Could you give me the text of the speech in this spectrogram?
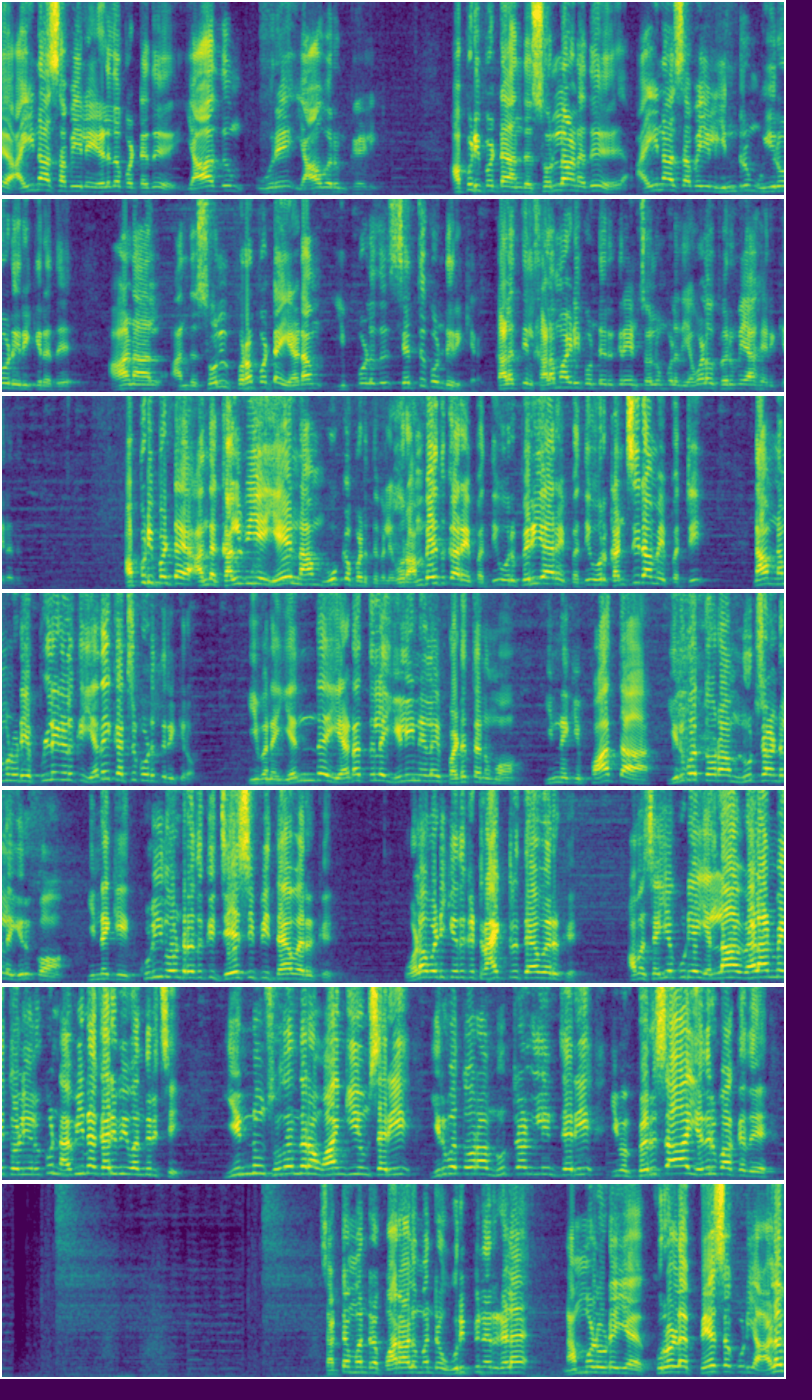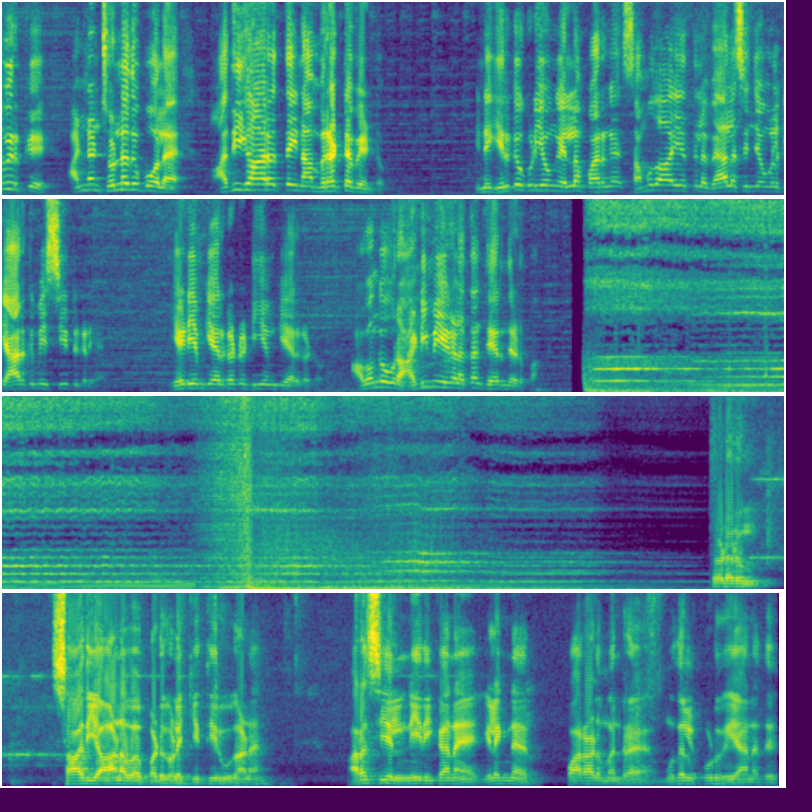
சொல்லானது ஐநா சபையில் எழுதப்பட்டது யாதும் ஊரே யாவரும் கேளி. அப்படிப்பட்ட அந்த சொல்லானது ஐநா சபையில் இன்றும் உயிரோடு இருக்கிறது. ஆனால் அந்த சொல் புறப்பட்ட இடம் இப்பொழுது செத்து கொண்டு இருக்கிறது களத்தில் களமாடி கொண்டிருக்கிறேன் சொல்லும் பொழுது எவ்வளவு பெருமையாக இருக்கிறது. அப்படிப்பட்ட அந்த கல்வியை ஏன் நாம் ஊக்கப்படுத்தவில்லை? ஒரு அம்பேத்கரை பற்றி ஒரு பெரியாரை பற்றி ஒரு கன்சிராமை பற்றி நாம் நம்மளுடைய பிள்ளைகளுக்கு எதை கற்றுக் கொடுத்திருக்கிறோம்? இவனை எந்த இடத்துல இழிநிலைப்படுத்தணுமோ இன்னைக்கு பார்த்தா இருபத்தோராம் நூற்றாண்டில் இருக்கோம். இன்னைக்கு குழி தோன்றதுக்கு ஜேசிபி தேவை இருக்கு. உழவடிக்கிறதுக்கு டிராக்டர் தேவை இருக்கு. அவன் செய்யக்கூடிய எல்லா வேளாண்மை தொழிலுக்கும் நவீன கருவி வந்துருச்சு. இன்னும் சுதந்திரம் வாங்கியும் சரி இருபத்தோராம் நூற்றாண்டுலையும் சரி இவன் பெருசா எதிர்பார்க்குது. சட்டமன்ற பாராளுமன்ற உறுப்பினர்களை நம்மளுடைய குரலை பேசக்கூடிய அளவிற்கு அண்ணன் சொன்னது போல அதிகாரத்தை நாம் மிரட்ட வேண்டும். இன்றைக்கி இருக்கக்கூடியவங்க எல்லாம் பாருங்க சமுதாயத்தில் வேலை செஞ்சவங்களுக்கு யாருக்குமே சீட்டு கிடையாது. ஏடிஎம்கே இருக்கட்டும் டிஎம்கே இருக்கட்டும். அவங்க ஒரு அடிமைகளை தான் தேர்ந்தெடுப்பாங்க. தொடரும் சாதி ஆணவ படுகொலைக்கு தீர்வு காண அரசியல் நீதிக்கான இளைஞர் பாராளுமன்ற முதல் கூடுகையானது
